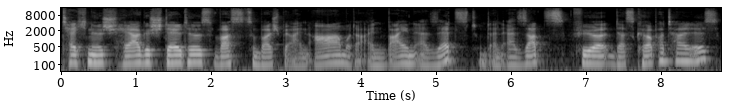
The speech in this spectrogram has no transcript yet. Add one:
technisch hergestelltes, was zum Beispiel einen Arm oder ein Bein ersetzt und ein Ersatz für das Körperteil ist.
